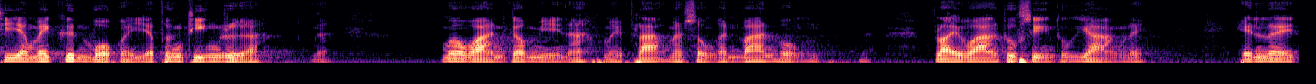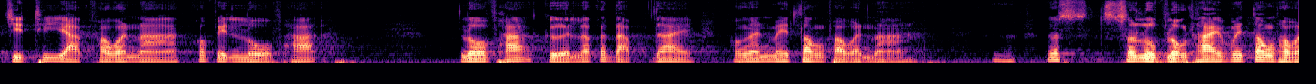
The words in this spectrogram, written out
ที่ยังไม่ขึ้นบกอย่าเพิ่งทิ้งเรือนะเมื่อวานก็มีนะไม่พระมาส่งกันบ้านองค์ ปล่อยวางทุกสิ่งทุกอย่างเลย เห็นเลยจิตที่อยากภาวนาก็เป็นโลภะโลภะเกิดแล้วก็ดับได้ เพราะงั้นไม่ต้องภาวนาแล้วสรุปลงท้ายไม่ต้องภาว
